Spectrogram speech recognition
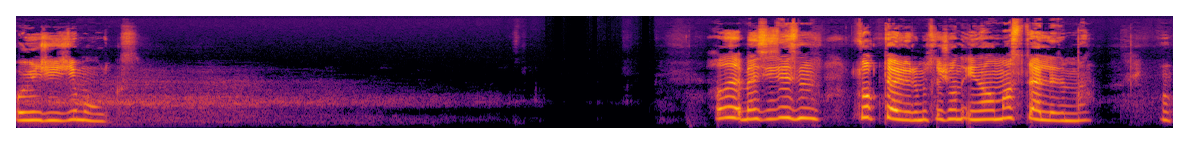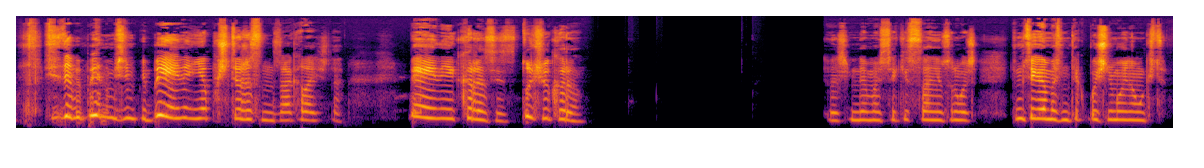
Oyuncu iyice mi oldu kız? Hayır ben sizin için çok terliyorum. Mesela şu anda inanılmaz terledim ben. Siz de bir benim için bir beğeni yapıştırırsınız arkadaşlar. Beğeniyi kırın siz. Tuşu kırın. Evet şimdi hemen 8 saniye sonra baş... Kimse gelmesin tek başına oynamak istiyorum.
